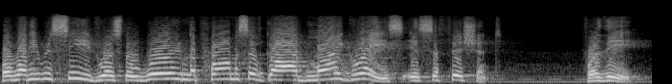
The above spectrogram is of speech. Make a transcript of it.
but what he received was the word and the promise of God, my grace is sufficient for thee.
